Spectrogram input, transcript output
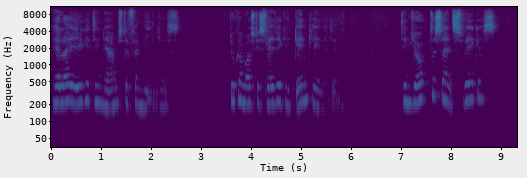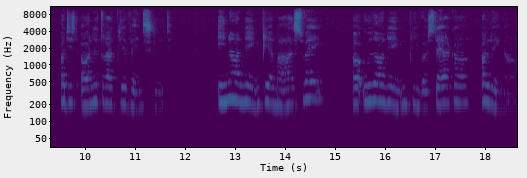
heller ikke din nærmeste families. Du kan måske slet ikke genkende dem. Din lugtesans svækkes, og dit åndedræt bliver vanskeligt. Indåndingen bliver meget svag, og udåndingen bliver stærkere og længere.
